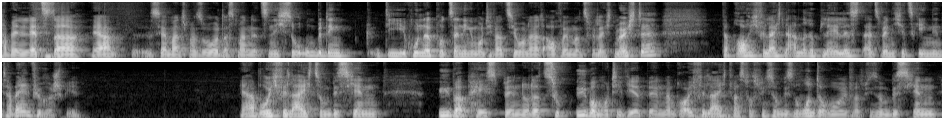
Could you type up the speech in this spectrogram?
Tabellenletzter, ja, ist ja manchmal so, dass man jetzt nicht so unbedingt die hundertprozentige Motivation hat, auch wenn man es vielleicht möchte. Da brauche ich vielleicht eine andere Playlist, als wenn ich jetzt gegen den Tabellenführer spiele. Ja, wo ich vielleicht so ein bisschen überpaced bin oder zu übermotiviert bin, dann brauche ich vielleicht was, was mich so ein bisschen runterholt, was mich so ein bisschen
